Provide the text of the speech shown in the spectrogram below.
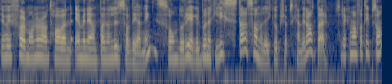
Vi har ju förmånen att ha en eminent analysavdelning som då regelbundet listar sannolika uppköpskandidater. Så det kan man få tips om.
